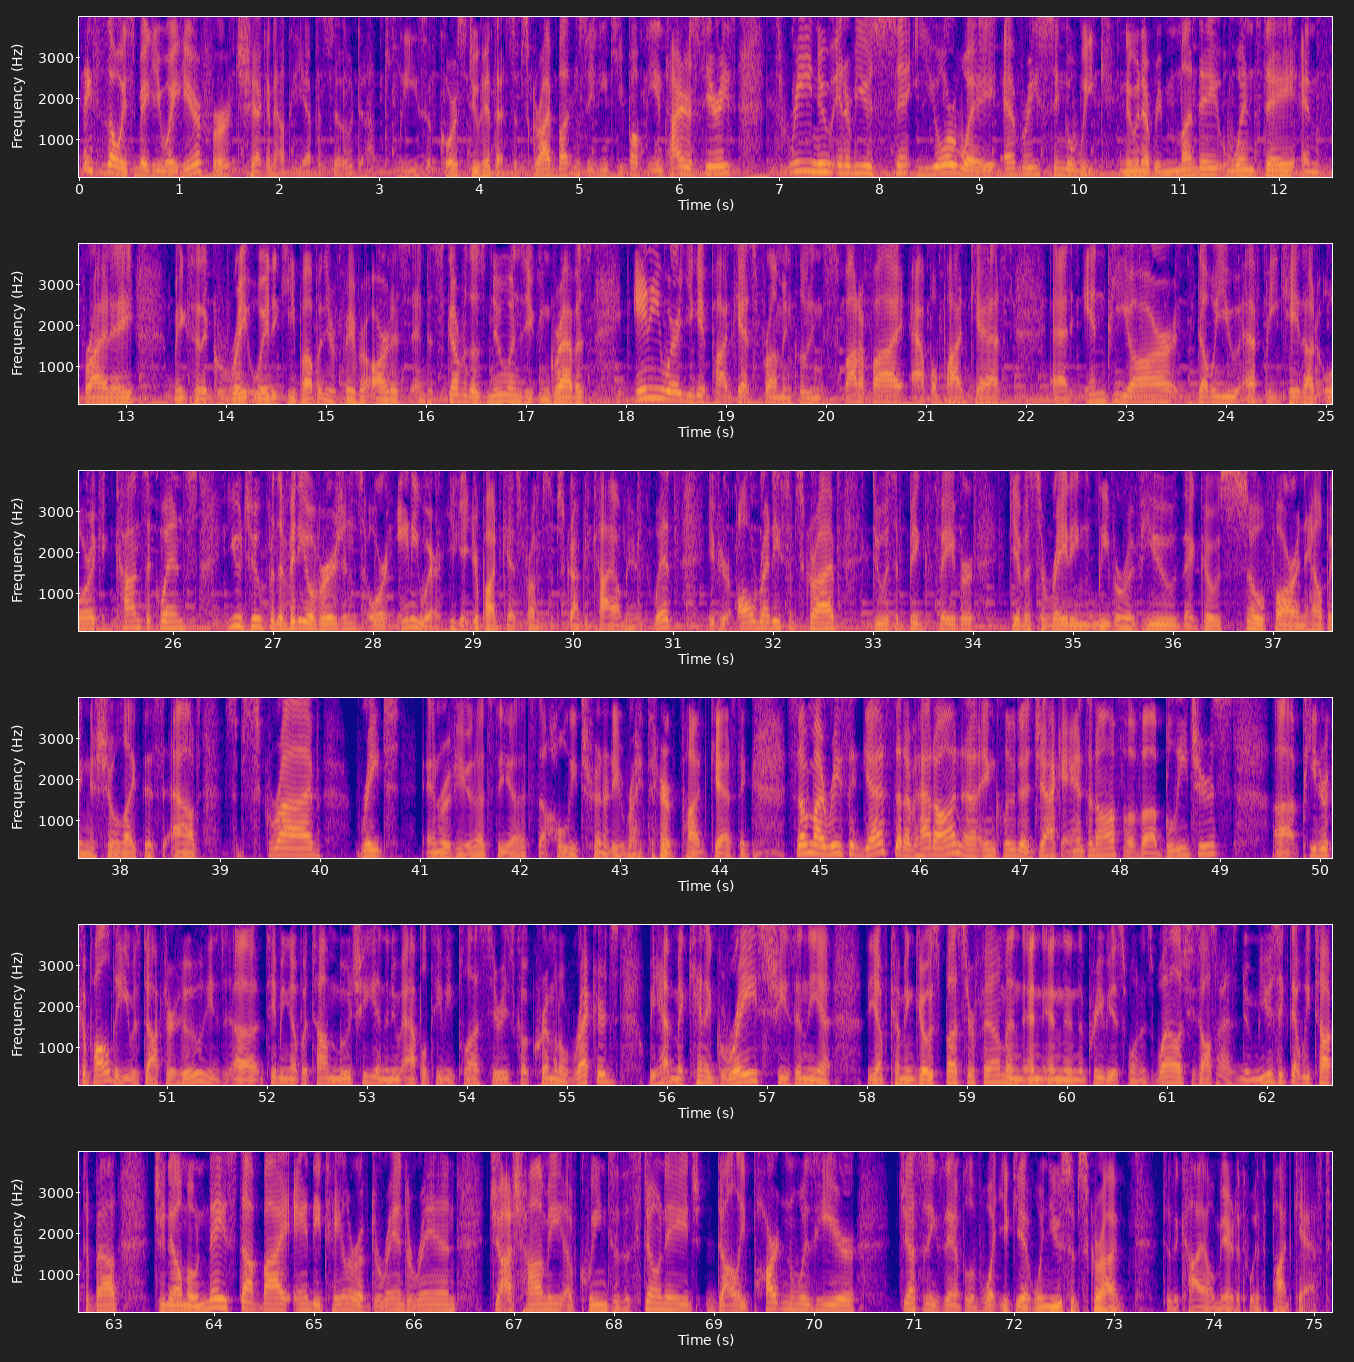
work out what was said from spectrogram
Thanks as always for making your way here for checking out the episode. Uh, please, of course, do hit that subscribe button so you can keep up the entire series. Three new interviews sent your way every single week. New and every Monday, Wednesday, and Friday. Makes it a great way to keep up with your favorite artists and discover those new ones. You can grab us anywhere you get podcasts from, including Spotify, Apple Podcast, at NPR, WFPK.org, Consequence, YouTube for the video versions, or anywhere you get your podcast from. Subscribe to Kyle Meredith with. If you're already subscribed, do us a big favor. Give us a rating, leave a review. That goes so far in helping a show like this out. Subscribe, rate, and review. That's the uh, that's the holy trinity right there of podcasting. Some of my recent guests that I've had on uh, include uh, Jack Antonoff of uh, Bleachers, uh, Peter Capaldi. He was Doctor Who. He's uh, teaming up with Tom Mucci in the new Apple TV Plus series called Criminal Records. We have McKenna Grace. She's in the the upcoming Ghostbuster film and, and and in the previous one as well. She also has new music that we talked about. Janelle Monáe stopped by. Andy Taylor of Duran Duran. Josh Homme of Queens of the Stone Age. Dolly Parton was here just an example of what you get when you subscribe to the Kyle Meredith with podcast.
